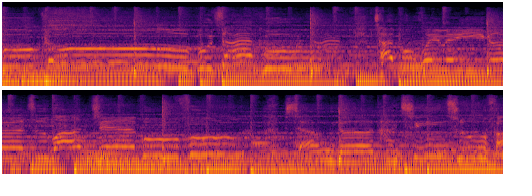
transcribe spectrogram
不哭，不在乎，才不会为一个字万劫不复。想得太清楚，反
